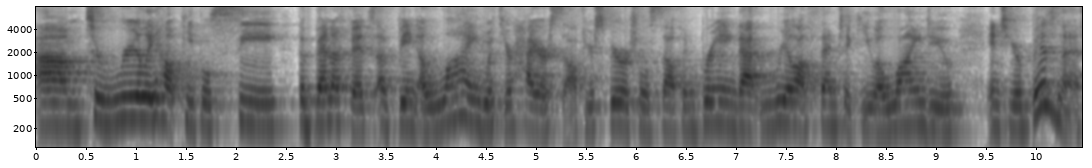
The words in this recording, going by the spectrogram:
um, to really help people see the benefits of being aligned with your higher self, your spiritual self, and bringing that real, authentic you, aligned you into your business.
